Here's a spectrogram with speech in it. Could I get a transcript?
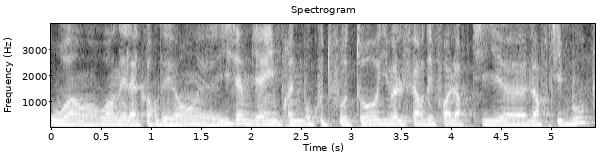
où en, est l'accordéon. Ils aiment bien, ils prennent beaucoup de photos, ils veulent faire des fois leur petit, euh, leur petit book.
